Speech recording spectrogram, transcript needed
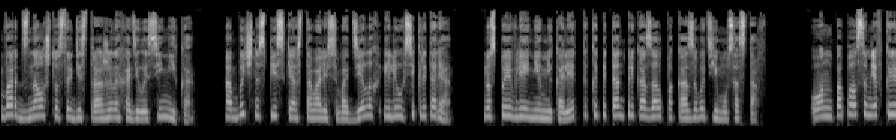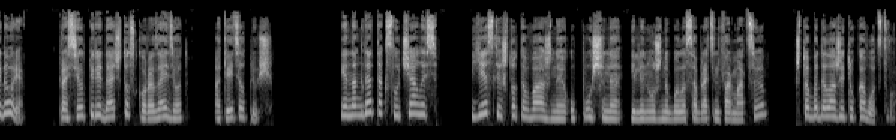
Вард знал, что среди стражи находилась и Ника. Обычно списки оставались в отделах или у секретаря, но с появлением Николетты капитан приказал показывать ему состав. «Он попался мне в коридоре. Просил передать, что скоро зайдет», — ответил Плющ. Иногда так случалось, если что-то важное упущено или нужно было собрать информацию, чтобы доложить руководству.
